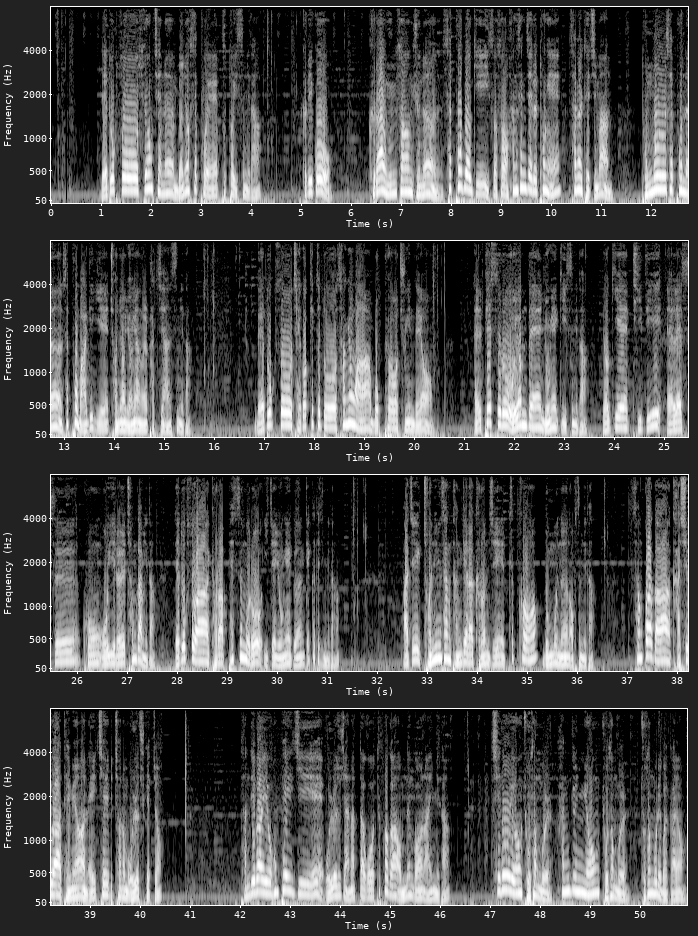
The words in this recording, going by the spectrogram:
내독소 수용체는 면역세포에 붙어 있습니다. 그리고 그람 운성균은 세포벽이 있어서 항생제를 통해 사멸되지만 동물 세포는 세포 막이기에 전혀 영향을 받지 않습니다. 내독소 제거 키트도 상용화 목표 중인데요. LPS로 오염된 용액이 있습니다. 여기에 DD-LS052를 첨가합니다. 내독소와 결합했으므로 이제 용액은 깨끗해집니다. 아직 전임상 단계라 그런지 특허 논문은 없습니다. 성과가 가시화되면 HLB처럼 올려주겠죠. 단디바이오 홈페이지에 올려주지 않았다고 특허가 없는 건 아닙니다. 치료용 조성물, 항균용 조성물, 조성물이 뭘까요?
